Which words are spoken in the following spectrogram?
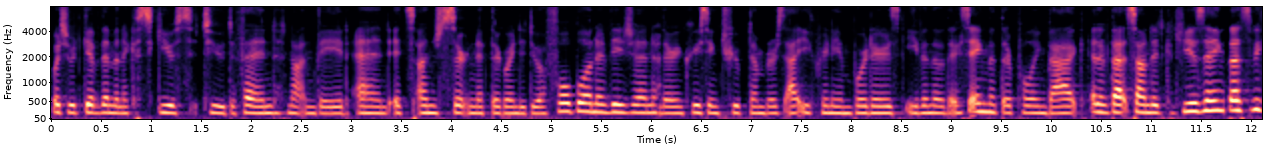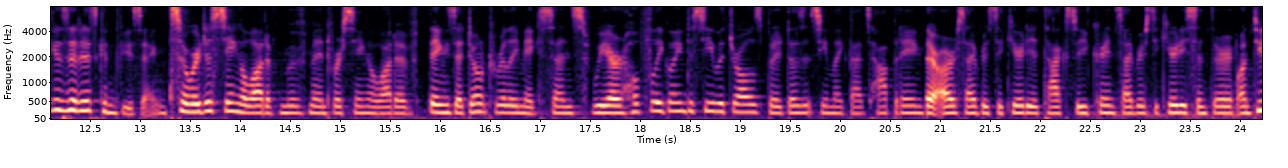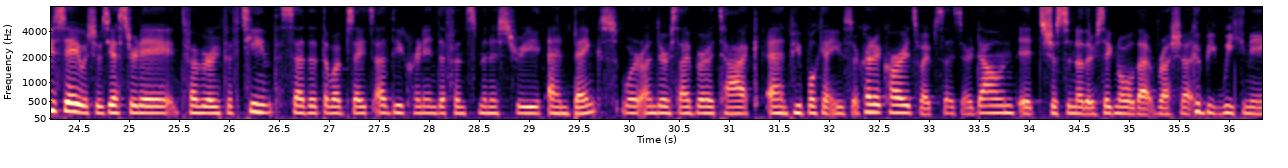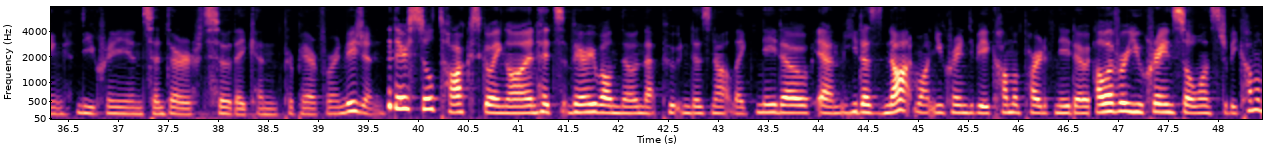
which would give them an excuse to defend, not invade. And it's uncertain if they're going to do a full blown invasion. They're increasing troop numbers at Ukrainian borders, even though they're saying that they're pulling back. And if that sounded confusing, that's because it is confusing. So we're just seeing a lot of movement. We're seeing a lot of things that don't really make sense. We are hopefully going to see withdrawals, but it doesn't seem like that's happening. There are cybersecurity attacks. The Ukraine Cybersecurity Center on Tuesday, which was yesterday, February 15th, said that the websites of the Ukrainian Defense Ministry and banks were under cyber attack and people can't use their credit cards. Websites are down. It's just another signal that Russia could be weakening the Ukrainian center so they can prepare for invasion. There's still talks going on. It's very well known that Putin does not like NATO. Um, he does not want Ukraine to become a part of NATO. However, Ukraine still wants to become a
